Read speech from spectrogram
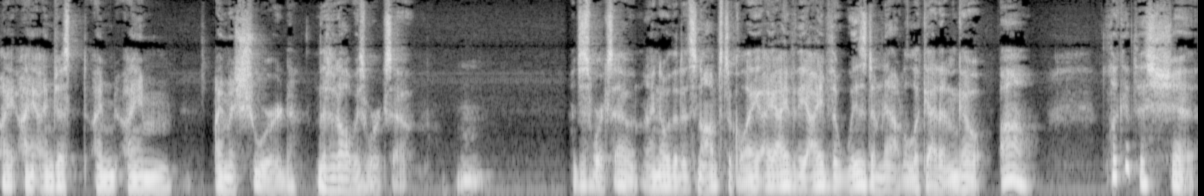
I, I am just I'm I'm I'm assured that it always works out. Mm. It just works out. I know that it's an obstacle. I, I, I have the I have the wisdom now to look at it and go, "Oh, look at this shit.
